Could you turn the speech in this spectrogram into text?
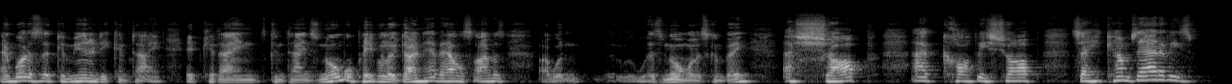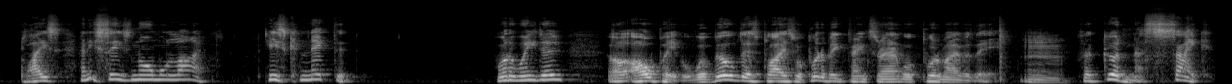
and what does the community contain? It contains contains normal people who don't have Alzheimer's. I wouldn't as normal as can be. A shop, a coffee shop. So he comes out of his place and he sees normal life. He's connected. What do we do? Oh, old people. We'll build this place. We'll put a big fence around it. We'll put them over there. For goodness sake.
